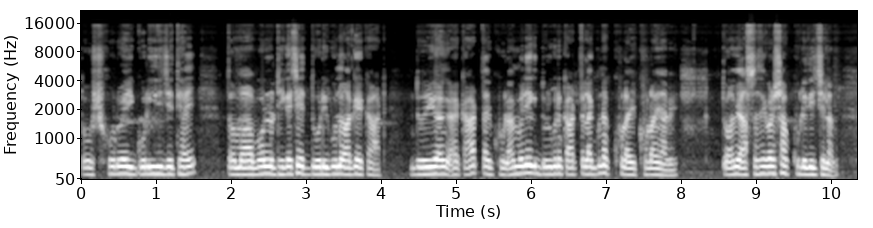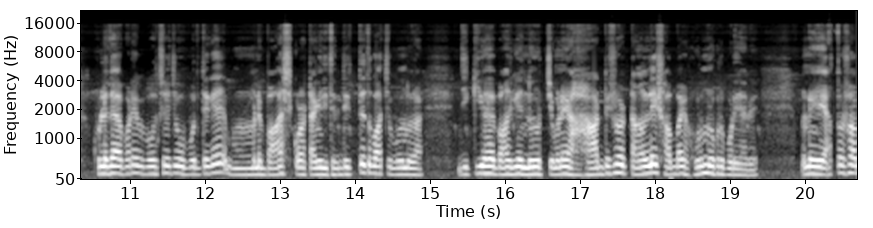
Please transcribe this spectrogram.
তো সরু এই গলি দিয়ে যেতে হয়। তো মা বলল, ঠিক আছে, দড়িগুলো আগে কাট। দড়ি কাট তাই খোলা। আমি বলি, দড়িগুলো কাটতে লাগবে না খোলা খোলা যাবে। তো আমি আস্তে আস্তে করে সব খুলে দিয়েছিলাম। খুলে দেওয়ার পরে বলছে যে উপর থেকে মানে বাঁশ করা টাঙিয়ে দিতে। দেখতে তো পাচ্ছ বন্ধুরা যে কীভাবে বাঁশগুলো নড়ছে মানে হাত দিয়ে শুধু টানলেই সবাই হুড়মুড় করে পড়ে যাবে। মানে এত সব,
